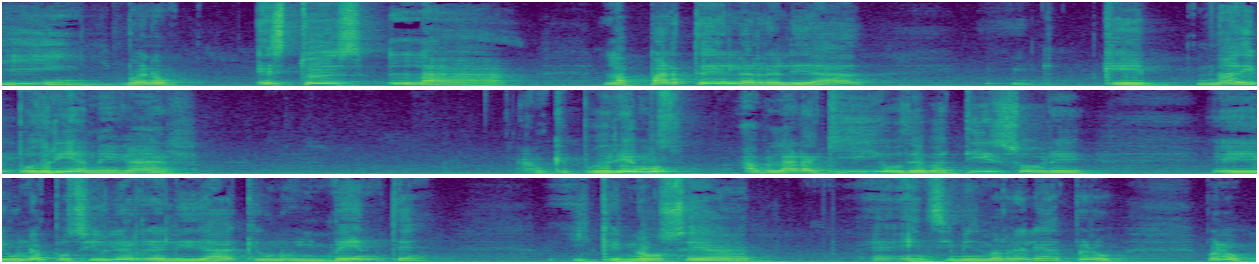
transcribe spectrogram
Y bueno, esto es la, la parte de la realidad que nadie podría negar. Aunque podríamos hablar aquí o debatir sobre eh, una posible realidad que uno invente, y que no sea en sí misma realidad, pero bueno,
